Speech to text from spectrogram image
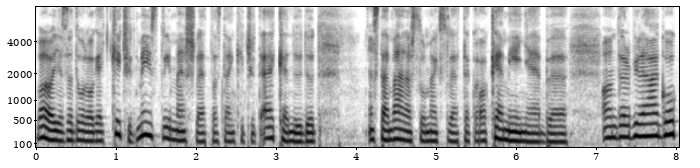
valahogy ez a dolog egy kicsit mainstream-es lett, aztán kicsit elkenődött, aztán válaszol megszülettek a keményebb undervilágok,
